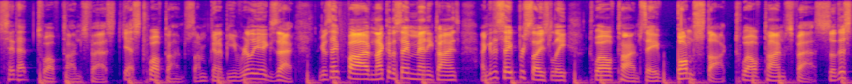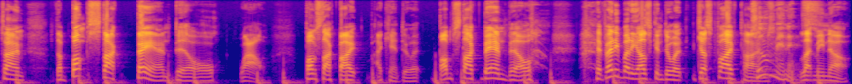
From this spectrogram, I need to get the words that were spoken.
say that 12 times fast. Yes, 12 times. I'm going to be really exact. I'm going to say five, I'm not going to say many times. I'm going to say precisely 12 times. Say bump stock 12 times fast. So this time, the bump stock ban bill, wow. Bump stock bite, I can't do it. Bump stock ban bill. if anybody else can do it just five times, Two minutes. let me know.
